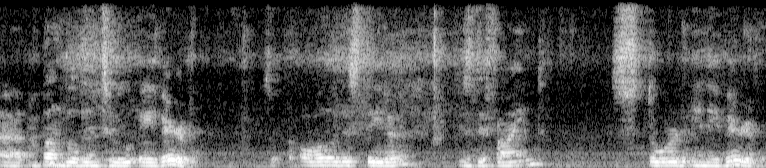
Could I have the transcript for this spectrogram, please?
uh, bundled into a variable all of this data is defined, stored in a variable.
